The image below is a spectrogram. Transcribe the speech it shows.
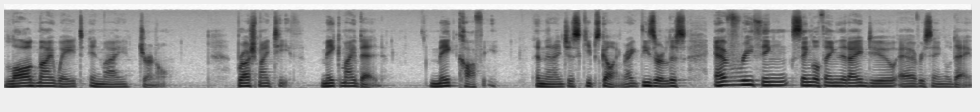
log my weight in my journal, brush my teeth, make my bed, make coffee, and then it just keeps going, right? These are lists, everything, single thing that I do every single day.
